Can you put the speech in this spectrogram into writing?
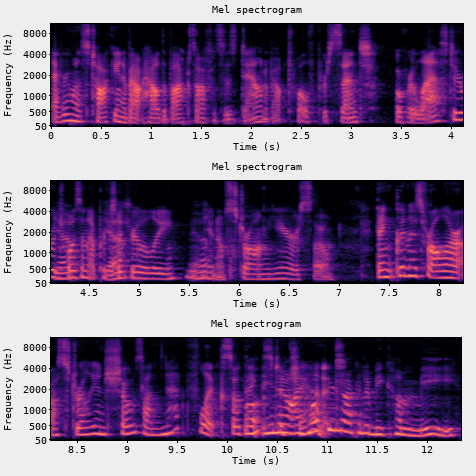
Everyone's talking about how the box office is down about 12% over last year, which Yep, wasn't a particularly, yep. you know, strong year. So thank goodness for all our Australian shows on Netflix. So Well, thanks you know, to I Janet. hope you're not going to become me,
